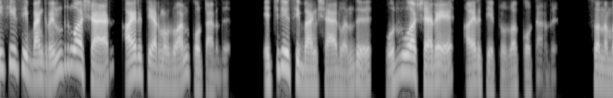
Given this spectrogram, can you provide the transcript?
ஐசிஐசிஐ பேங்க் ரெண்டு ரூபா ஷேர் ஆயிரத்தி இரநூறுவான்னு கோட்டாருது. ஹெச்டிஎஃப்சி பேங்க் ஷேர் வந்து ஒரு ரூபா ஷேரே ஆயிரத்தி எட்நூறுரூவா கோட்டாருது. ஸோ நம்ம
